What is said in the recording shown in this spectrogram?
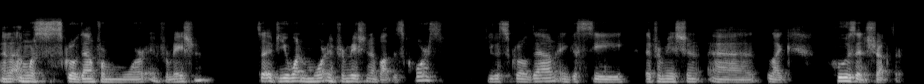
And I'm going to scroll down for more information. So if you want more information about this course, you can scroll down and you can see the information uh, like who's the instructor.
